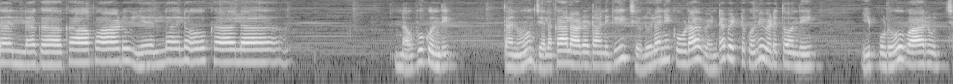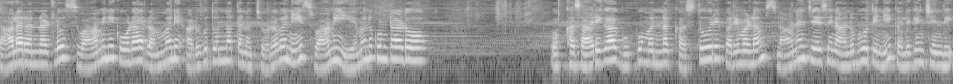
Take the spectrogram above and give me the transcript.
చల్లగా కాపాడు ఎల్లలోకాల. నవ్వుకుంది. తను జలకాలాడటానికి చెలులని కూడా వెంటబెట్టుకొని వెడుతోంది. ఇప్పుడు వారు చాలరన్నట్లు స్వామిని కూడా రమ్మని అడుగుతున్న తన చొరవని స్వామి ఏమనుకుంటాడో? ఒక్కసారిగా గుప్పుమన్న కస్తూరి పరిమళం స్నానం చేసిన అనుభూతిని కలిగించింది.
